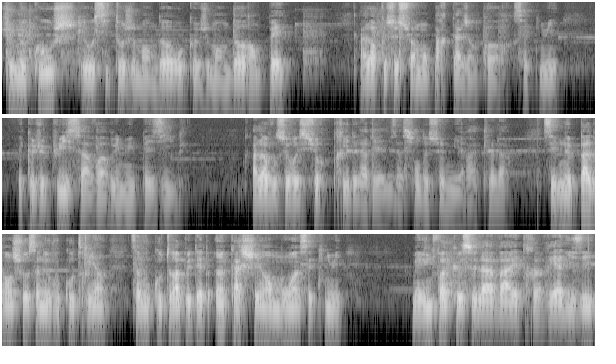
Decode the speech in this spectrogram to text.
je me couche et aussitôt je m'endors ou que je m'endors en paix, alors que ce soit mon partage encore cette nuit et que je puisse avoir une nuit paisible. Alors vous serez surpris de la réalisation de ce miracle-là. C'est ne pas grand-chose, ça ne vous coûte rien. Ça vous coûtera peut-être un cachet en moins cette nuit. Mais une fois que cela va être réalisé,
